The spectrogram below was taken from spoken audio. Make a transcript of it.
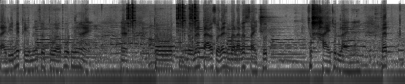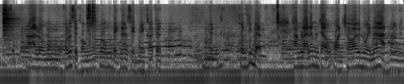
สัยดีไม่ถือเนื้อถือตัวพูดง่ายนะดูดูหน้าตาก็สวยได้วเวลาก็ใส่ชุด ชุดไทยชุดอะไรนะและอารมณ์ความรู้สึกของพวกเด็กนาฏศิลป์เนี่ยเขาจะเป็นคนที่แบบทำอะไรแล้วมันจะอ่อนช้อยเป็นหน่วยนาฏว่างั้น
